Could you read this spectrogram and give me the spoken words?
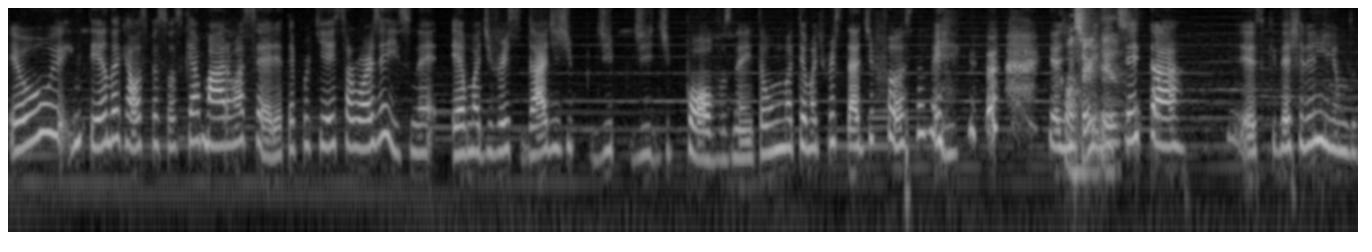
eu entendo aquelas pessoas que amaram a série, até porque Star Wars é isso, né? É uma diversidade de, de, de, de povos, né? Então uma, tem uma diversidade de fãs também. e a Com gente certeza. tem que aceitar. Esse que deixa ele lindo.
